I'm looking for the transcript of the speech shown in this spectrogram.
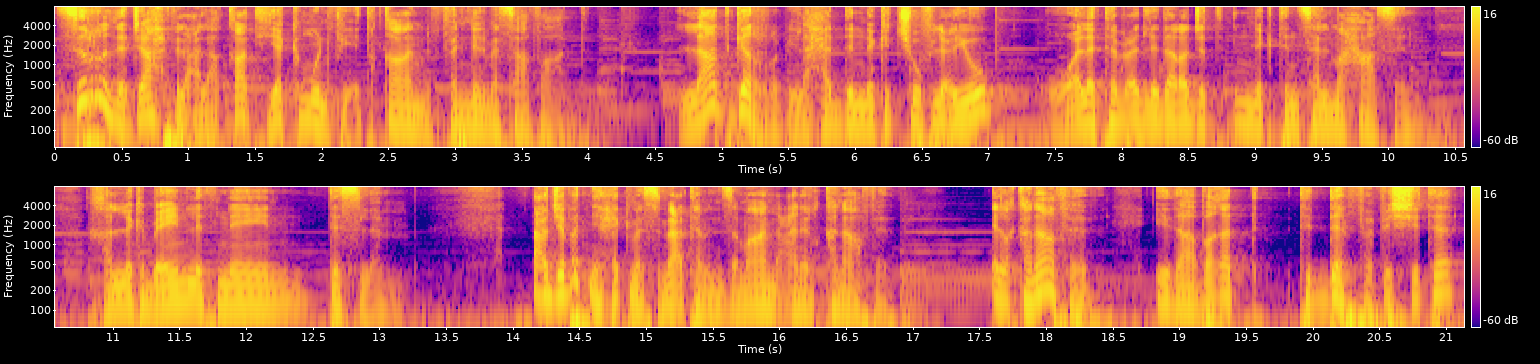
سر النجاح في العلاقات يكمن في إتقان فن المسافات. لا تقرب إلى حد إنك تشوف العيوب ولا تبعد لدرجة إنك تنسى المحاسن. خلك بين الاثنين تسلم. أعجبتني حكمة سمعتها من زمان عن القنافذ. القنافذ إذا بغت تتدفى في الشتاء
